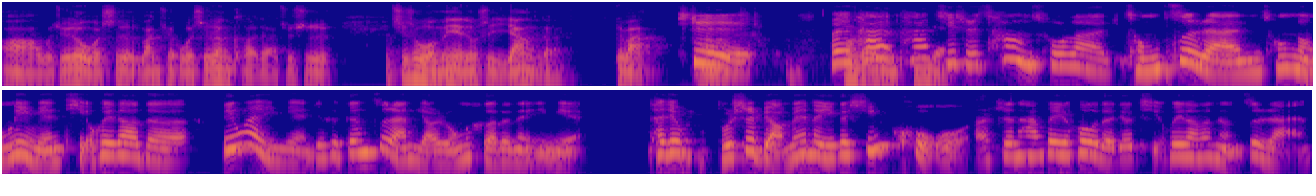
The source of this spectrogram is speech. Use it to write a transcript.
啊，我觉得我是完全我是认可的，就是其实我们也都是一样的，对吧？是，而且他他其实唱出了从自然从农里面体会到的另外一面，就是跟自然比较融合的那一面。他就不是表面的一个辛苦，而是他背后的就体会到那种自然。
